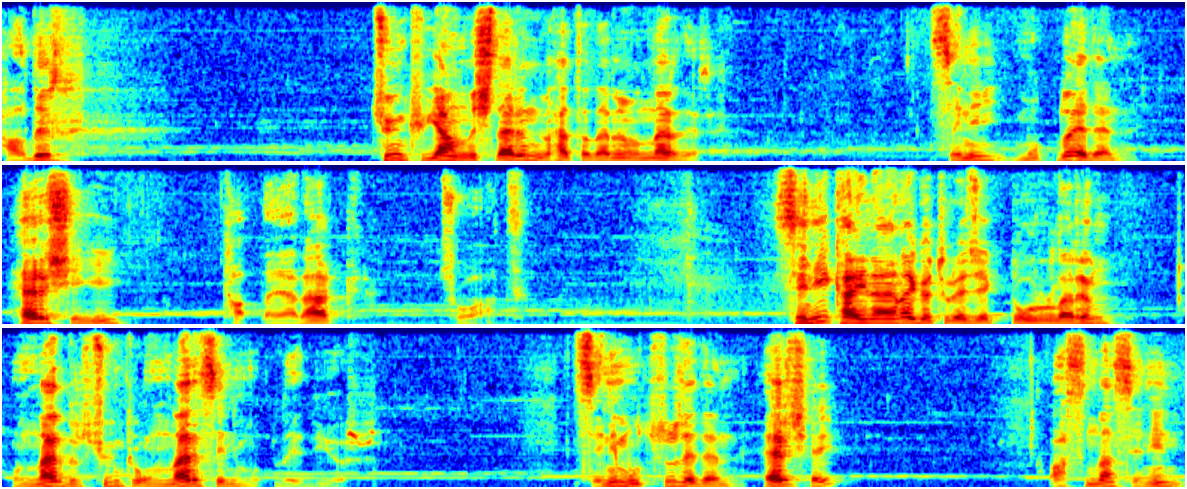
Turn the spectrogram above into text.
kaldır. Çünkü yanlışların ve hataların onlardır. Seni mutlu eden her şeyi katlayarak çoğalt. Seni kaynağına götürecek doğruların onlardır. Çünkü onlar seni mutlu ediyor. Seni mutsuz eden her şey aslında senin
